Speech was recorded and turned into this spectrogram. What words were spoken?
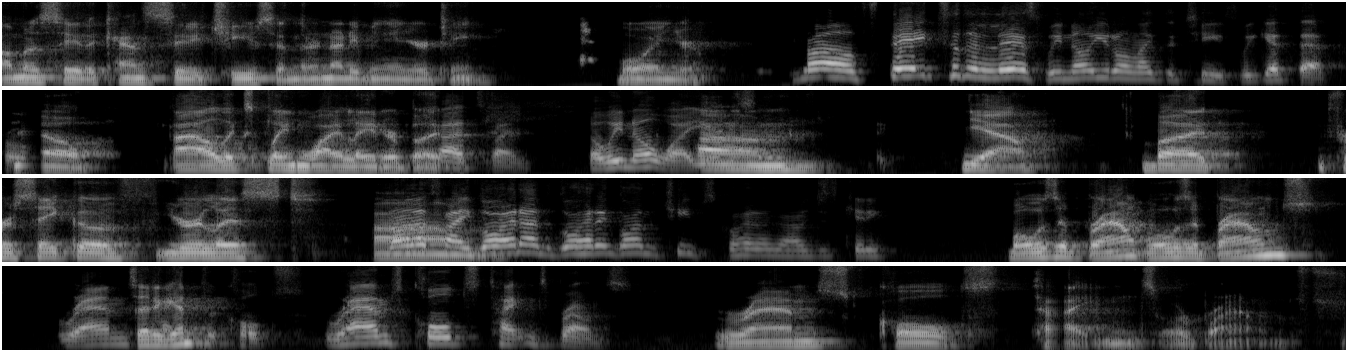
I'm gonna say the Kansas City Chiefs, and they're not even in your team. Well, in your Well, stay to the list. We know you don't like the Chiefs. We get that, pro. no, I'll explain why later. But That's fine. No, we know why. You already said it. um, yeah, but for sake of your list, No, that's fine. um, Go ahead on. Go ahead and go on the Chiefs. Go ahead. I'm just kidding. What was it? Brown? What was it? Browns, Rams. Say it again? Titans, or Colts. Rams, Colts, Titans, Browns. Rams, Colts, Titans, or Browns?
